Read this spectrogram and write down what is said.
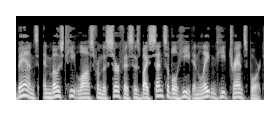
bands, and most heat loss from the surface is by sensible heat and latent heat transport.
